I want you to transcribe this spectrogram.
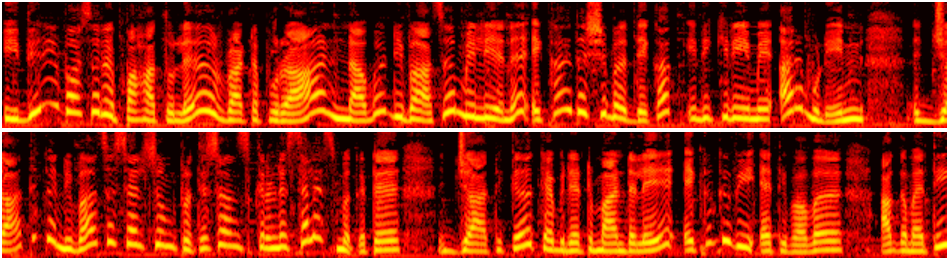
ඉදිරි වසර පහතුළ රටපුරා නව නිවාස මිලියන එකයි දශම දෙකක් ඉදිකිරීමේ අරමුණින් ජාතික නිවාස සැල්සුම් ප්‍රතිසංස්කරන සැලස්මකට ජාතික කැබිනට මණ්ඩලේ එකඟ වී ඇති බව අගමැති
